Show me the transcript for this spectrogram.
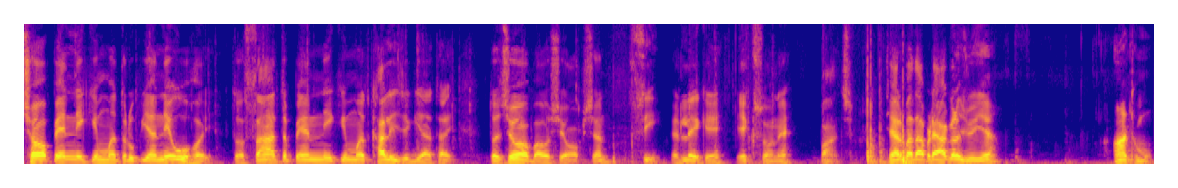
છ પેનની કિંમત રૂપિયા નેવું હોય, તો સાત પેનની કિંમત ખાલી જગ્યા થાય. તો જવાબ આવશે ઓપ્શન સી એટલે કે એકસો ને પાંચ. ત્યારબાદ આપણે આગળ જોઈએ આઠમું.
